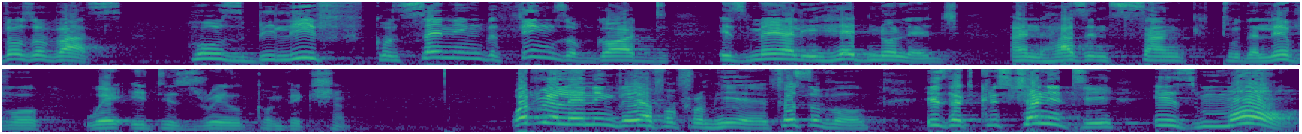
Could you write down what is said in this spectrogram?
those of us whose belief concerning the things of God is merely head knowledge and hasn't sunk to the level where it is real conviction. What we are learning, therefore, from here, first of all, is that Christianity is more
